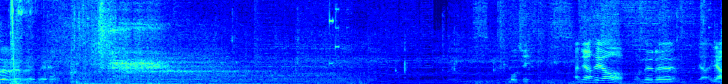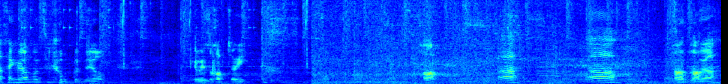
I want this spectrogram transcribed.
왜 왜 왜 왜, 뭐지? 안녕하세요. 오늘은 야, 야생을 한번 즐겨볼 건데요. 여기서 갑자기? 아, 아, 아, 타, 타. 뭐야?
